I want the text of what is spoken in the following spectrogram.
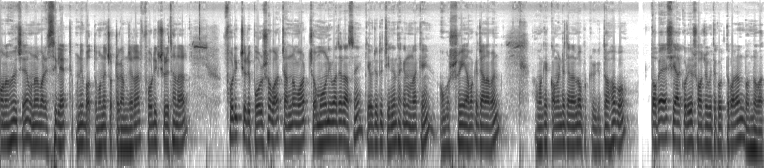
মনে হয়েছে ওনার বাড়ি সিলেট উনি বর্তমানে চট্টগ্রাম জেলার ফটিকছড়ি থানার ফটিকছড়ি পৌরসভার চার নং ওয়ার্ড চৌমোহনী বাজার আছে। কেউ যদি চিনে থাকেন ওনাকে অবশ্যই আমাকে জানাবেন। আমাকে কমেন্টে জানালে উপকৃত হব। তবে শেয়ার করেও সহযোগিতা করতে পারেন। ধন্যবাদ।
